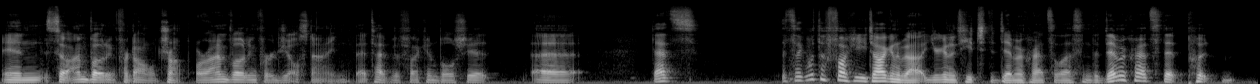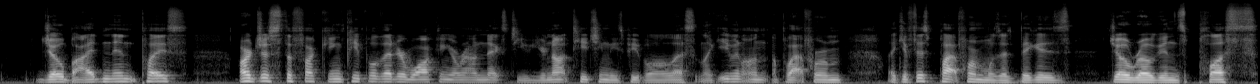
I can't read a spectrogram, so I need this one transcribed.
And so I'm voting for Donald Trump or I'm voting for Jill Stein. That type of fucking bullshit. Uh, that's it's like what the fuck are you talking about you're going to teach the democrats a lesson the democrats that put joe biden in place are just the fucking people that are walking around next to you you're not teaching these people a lesson like even on a platform like if this platform was as big as joe rogan's plus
